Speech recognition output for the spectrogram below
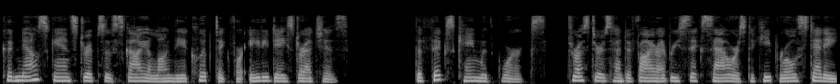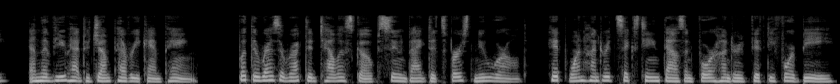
could now scan strips of sky along the ecliptic for 80-day stretches. The fix came with quirks, thrusters had to fire every six hours to keep roll steady, and the view had to jump every campaign. But the resurrected telescope soon bagged its first new world, HIP 116454b,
